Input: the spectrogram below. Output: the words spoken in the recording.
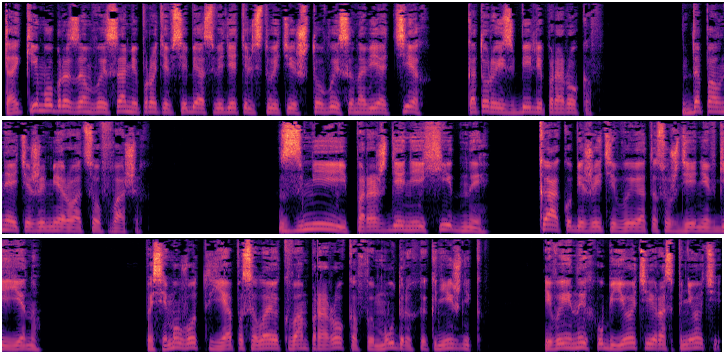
Таким образом, вы сами против себя свидетельствуете, что вы сыновья тех, которые избили пророков. Дополняйте же меру отцов ваших. Змеи, порождение хидны, как убежите вы от осуждения в гиену? Посему вот я посылаю к вам пророков и мудрых, и книжников, и вы иных убьете и распнете,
